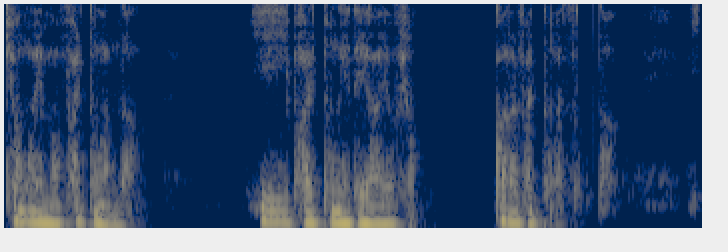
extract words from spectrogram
경우에만 발동한다. 이 발동에 대하여 효과를 발동할 수 없다. 이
